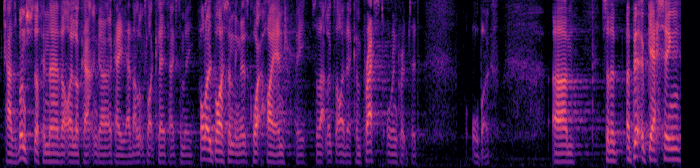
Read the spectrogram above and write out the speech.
which has a bunch of stuff in there that I look at and go, okay, yeah, that looks like clear text to me, followed by something that's quite high entropy. So that looks either compressed or encrypted, or both. Um, so the, a bit of guessing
